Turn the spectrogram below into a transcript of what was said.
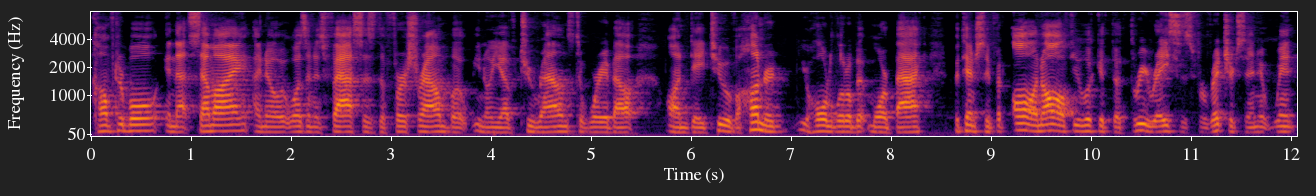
comfortable in that semi. I know it wasn't as fast as the first round, but you know you have two rounds to worry about on day two of 100. You hold a little bit more back potentially, but all in all, if you look at the three races for Richardson, it went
